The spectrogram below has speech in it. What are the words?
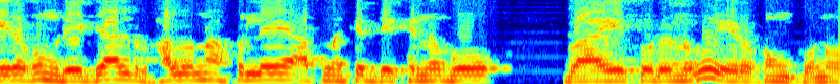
এরকম রেজাল্ট ভালো না হলে আপনাকে দেখে নেব। বা এ করে নেব এরকম কোনো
